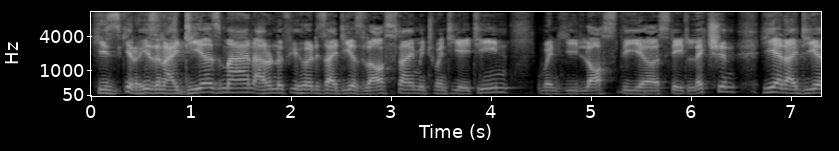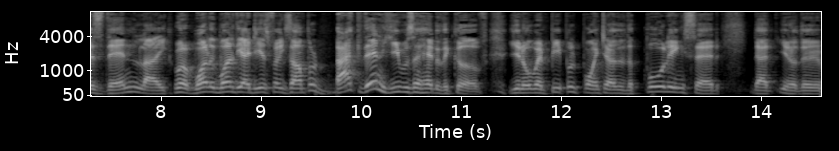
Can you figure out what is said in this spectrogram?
He's you know he's an ideas man. I don't know if you heard his ideas last time in 2018 when he lost the uh, state election. He had ideas then like well one one of the ideas for example back then he was ahead of the curve. You know when people point out that the polling said that you know the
